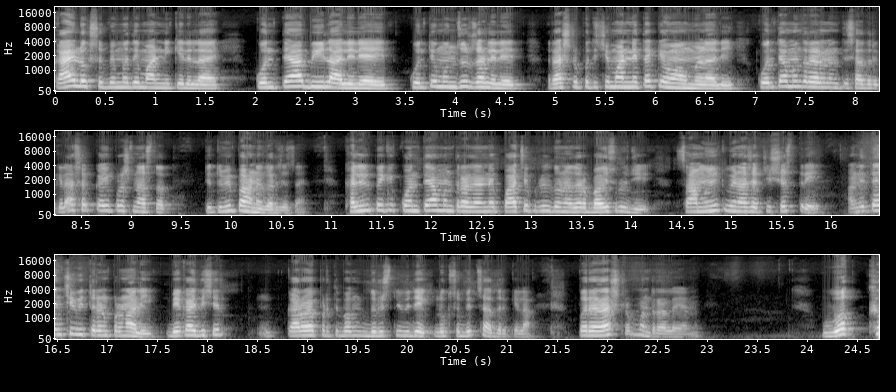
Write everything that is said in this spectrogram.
काय लोकसभेमध्ये मांडणी केलेलं आहे? कोणत्या बिल आलेले आहेत? कोणते मंजूर झालेले आहेत? राष्ट्रपतीची मान्यता केव्हा मिळाली? कोणत्या मंत्रालयाने ते सादर केलं? असे काही प्रश्न असतात ते तुम्ही पाहणं गरजेचं आहे. खालीलपैकी कोणत्या मंत्रालयाने पाच एप्रिल दोन हजार बावीस रोजी सामूहिक विनाशाची शस्त्रे आणि त्यांची वितरण प्रणाली बेकायदेशीर कारवाई प्रतिबंध दुरुस्ती विधेयक लोकसभेत सादर केला? परराष्ट्र मंत्रालयानं. वक्फ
